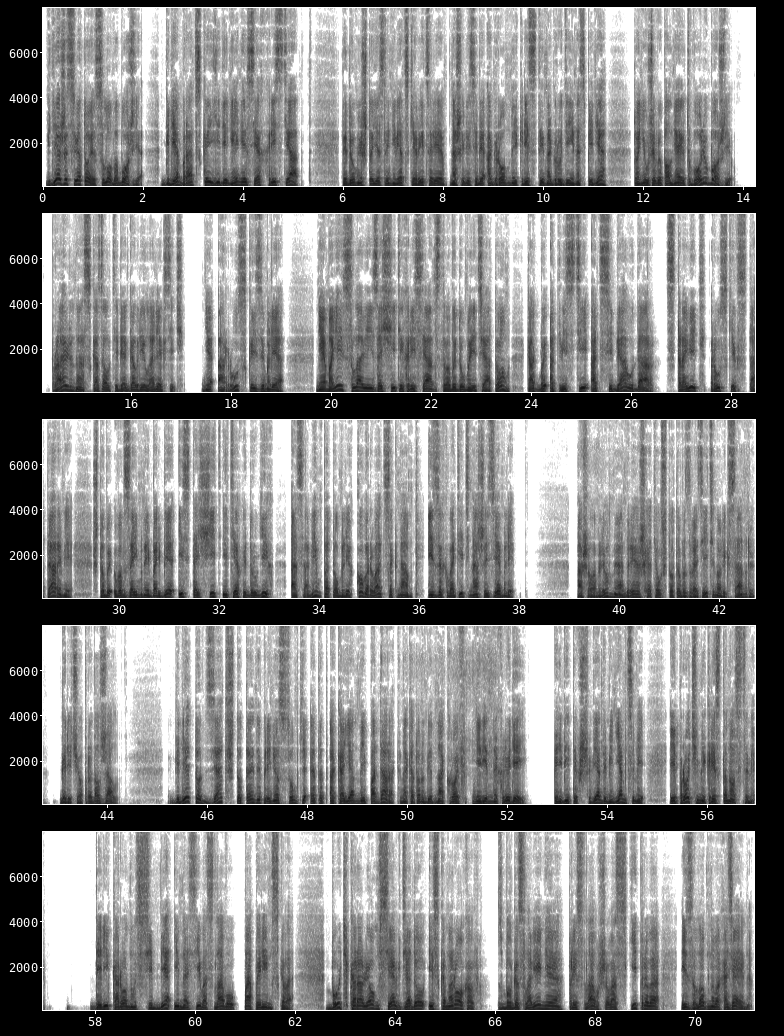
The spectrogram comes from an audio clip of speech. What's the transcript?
Где же святое Слово Божье? Где братское единение всех христиан? Ты думаешь, что если немецкие рыцари нашили себе огромные кресты на груди и на спине, то они уже выполняют волю Божью? Правильно сказал тебе Гаврил Алексич, не о русской земле, не о моей славе и защите христианства вы думаете о том, как бы отвести от себя удар, стравить русских с татарами, чтобы во взаимной борьбе истощить и тех, и других, а самим потом легко ворваться к нам и захватить наши земли. Ошеломленный Андреаш хотел что-то возразить, но Александр горячо продолжал. «Где тот взят, что тайно принес в сумке этот окаянный подарок, на котором видна кровь невинных людей, перебитых шведами, немцами и прочими крестоносцами? Бери корону себе и носи во славу Папы Римского» Будь королем всех дедов и скоморохов, с благословения приславшего с хитрого и злобного хозяина.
